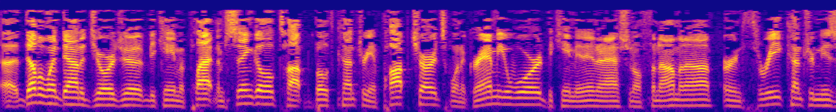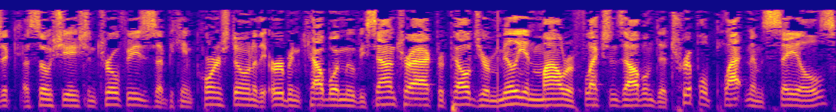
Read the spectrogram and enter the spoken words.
Uh, Devil went down to Georgia, became a platinum single, topped both country and pop charts, won a Grammy Award, became an international phenomenon, earned three Country Music Association trophies, uh, became cornerstone of the Urban Cowboy movie soundtrack, propelled your Million Mile Reflections album to triple platinum sales.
